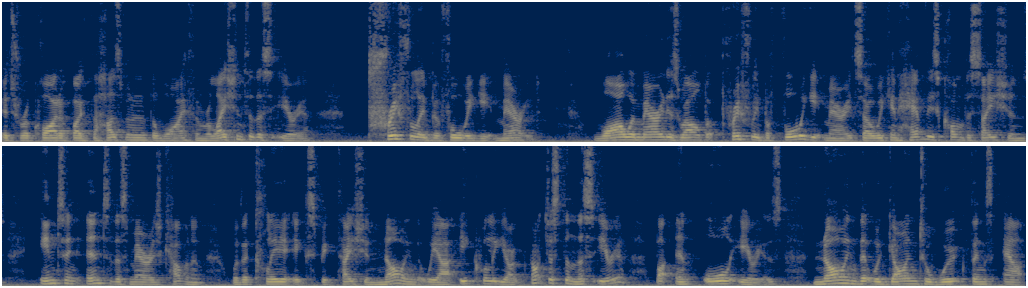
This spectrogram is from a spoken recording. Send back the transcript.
It's required of both the husband and the wife in relation to this area, preferably before we get married, while we're married as well, but preferably before we get married, so we can have these conversations entering into this marriage covenant with a clear expectation, knowing that we are equally yoked, not just in this area, but in all areas knowing that we're going to work things out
